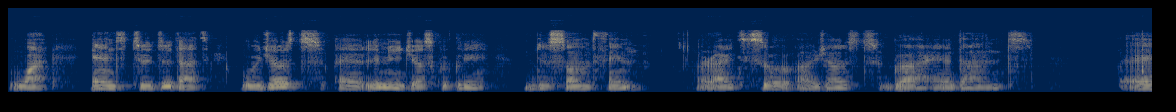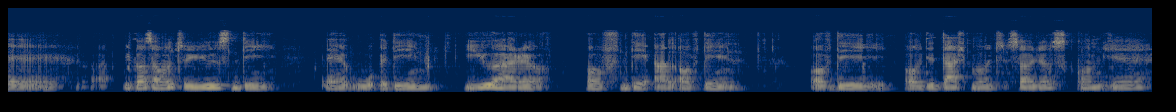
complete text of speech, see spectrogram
one and to do that we'll just uh, let me just quickly do something. All right so i'll just go ahead and uh, because i want to use the uh, the url of the of the of the of the dashboard. So I'll just come here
